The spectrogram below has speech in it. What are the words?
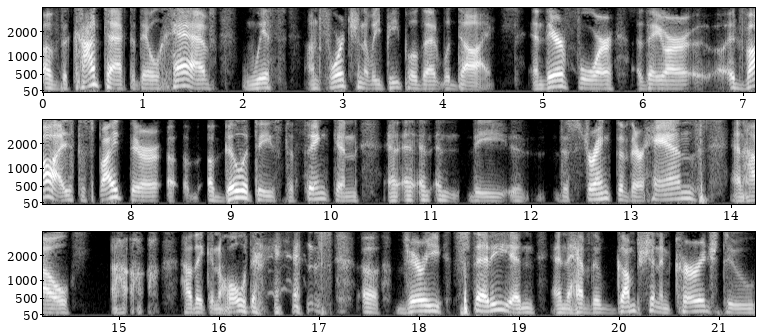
of the contact that they'll have with, unfortunately, people that would die. And therefore, they are advised, despite their uh, abilities to think and, and, and, and the, the strength of their hands and how uh, how they can hold their hands uh, very steady and and have the gumption and courage to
